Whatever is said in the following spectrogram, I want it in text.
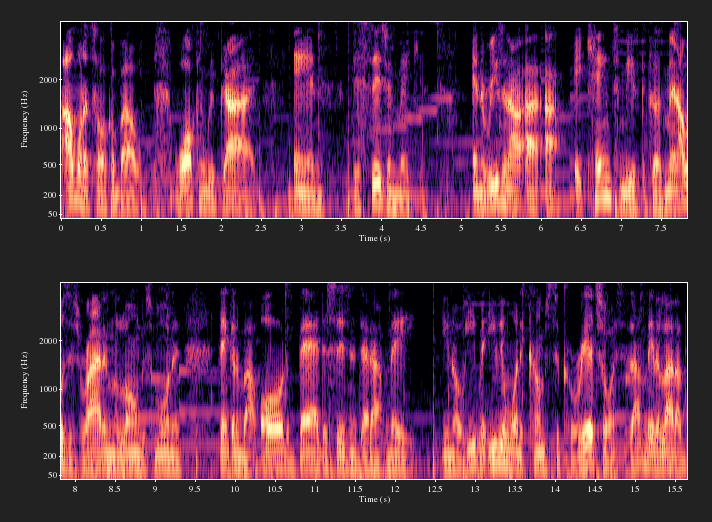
I want to talk about walking with God and decision making. And the reason I, I, I, it came to me is because man, I was just riding along this morning, thinking about all the bad decisions that I've made. You know, even even when it comes to career choices, I've made a lot of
